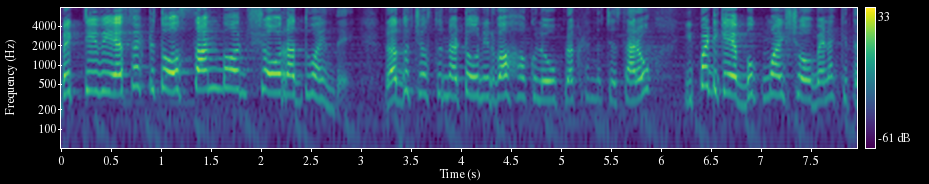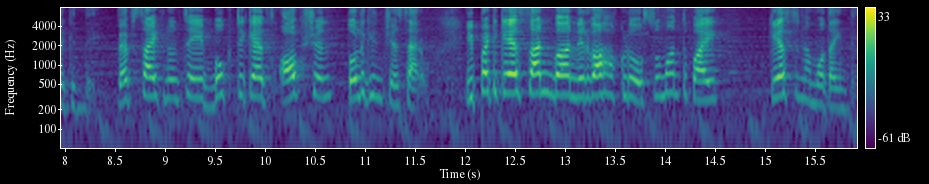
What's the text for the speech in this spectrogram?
బిగ్ టీవీ ఎఫెక్ట్తో సన్బర్న్ షో రద్దు అయింది రద్దు చేస్తున్నట్టు నిర్వాహకులు ప్రకటన చేశారు. ఇప్పటికే బుక్ మై షో వెనక్కి తగ్గింది. వెబ్సైట్ నుంచి బుక్ టికెట్స్ ఆప్షన్ తొలగించేశారు. ఇప్పటికే సన్బర్న్ నిర్వాహకుడు సుమంత్ పై కేసు నమోదైంది.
